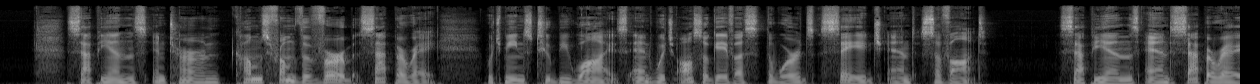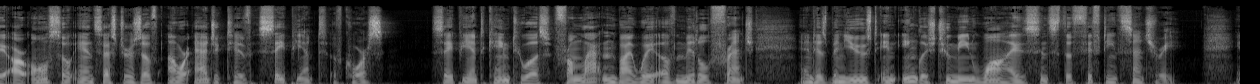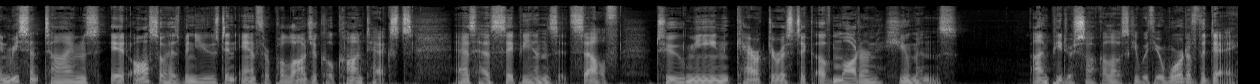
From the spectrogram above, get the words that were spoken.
Sapiens, in turn, comes from the verb sapere, which means to be wise, and which also gave us the words sage and savant. Sapiens and sapere are also ancestors of our adjective sapient, of course. Sapient came to us from Latin by way of Middle French and has been used in English to mean wise since the 15th century. In recent times, it also has been used in anthropological contexts, as has sapiens itself, to mean characteristic of modern humans. I'm Peter Sokolowski with your word of the day.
